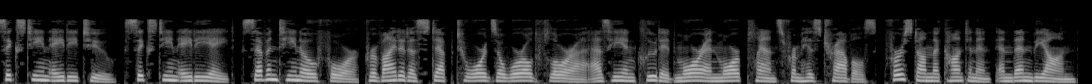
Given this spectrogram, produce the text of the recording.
1682, 1688, 1704 provided a step towards a world flora as he included more and more plants from his travels, first on the continent and then beyond.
